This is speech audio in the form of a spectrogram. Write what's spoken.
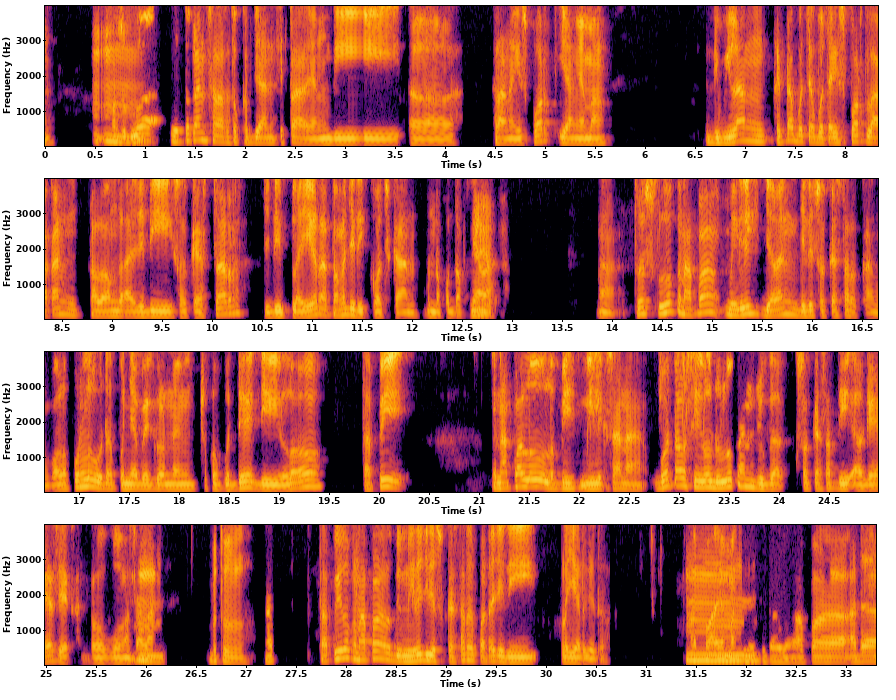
Mm-hmm. Maksud gua itu kan salah satu kerjaan kita yang di uh, ranah e-sport yang emang dibilang kita bocah-bocah e-sport lah kan kalau nggak jadi showcaster, jadi player atau nggak jadi coach kan, mentok-mentoknya yeah. Nah, terus lo kenapa milih jalan jadi showcaster kan? Walaupun lo udah punya background yang cukup gede di lo, tapi kenapa lu lebih milih ke sana? Gue tahu sih lu dulu kan juga shortcaster di LGS ya kan, kalau gue nggak salah. Mhm, betul. Tap tapi lu kenapa lebih milih jadi shortcaster daripada jadi player gitu? Apa emang Mmm. cita-cita lu? Apa ada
